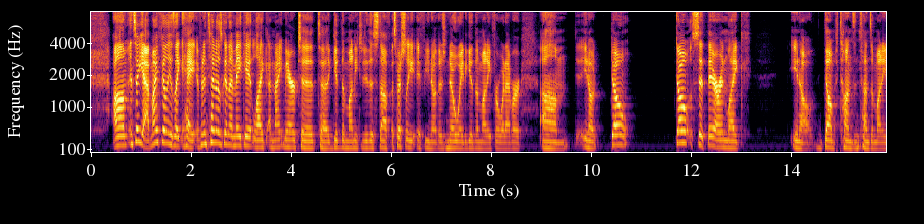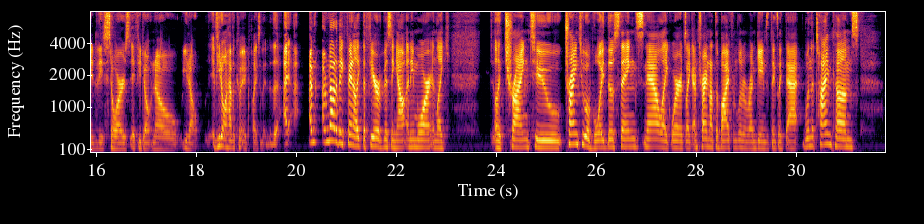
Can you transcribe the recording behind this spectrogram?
Um, and so yeah, my feeling is like, hey, if Nintendo's gonna make it like a nightmare to to give them money to do this stuff, especially if you know there's no way to give them money for whatever, um, you know, don't don't sit there and like you know dump tons and tons of money into these stores if you don't know you know if you don't have a commitment to play something. I, I'm I'm not a big fan of like the fear of missing out anymore, and like like trying to trying to avoid those things now. Like where it's like I'm trying not to buy from limited run games and things like that. When the time comes.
